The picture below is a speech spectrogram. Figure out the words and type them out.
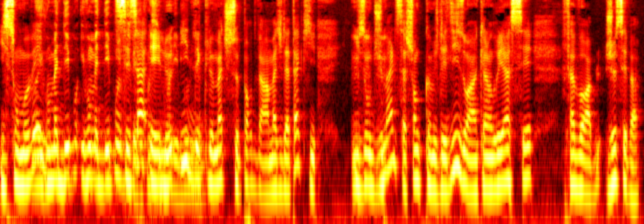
Ils sont mauvais. Ouais, ils, vont mettre des, points- ils vont mettre des points. C'est ça, et le hit, dès que le match se porte vers un match d'attaque, ils, ils ont du mal, sachant que, comme je l'ai dit, ils ont un calendrier assez favorable. Je sais pas.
